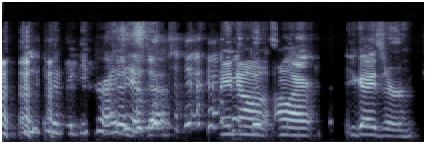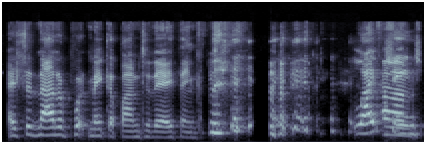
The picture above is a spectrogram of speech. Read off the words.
Gonna make you cry Good stuff. I know. Oh, I- you guys are. I should not have put makeup on today. I think. Life Um, changing.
